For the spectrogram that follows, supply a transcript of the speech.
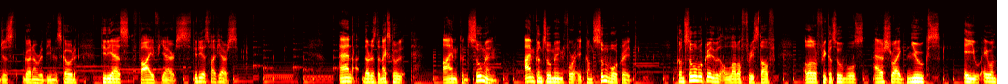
just go ahead and redeem this code. TDS 5 years. TDS 5 years. And there is the next code. I'm consuming. I'm consuming for a consumable crate. Consumable crate with a lot of free stuff. A lot of free consumables. Airstrike nukes a a1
